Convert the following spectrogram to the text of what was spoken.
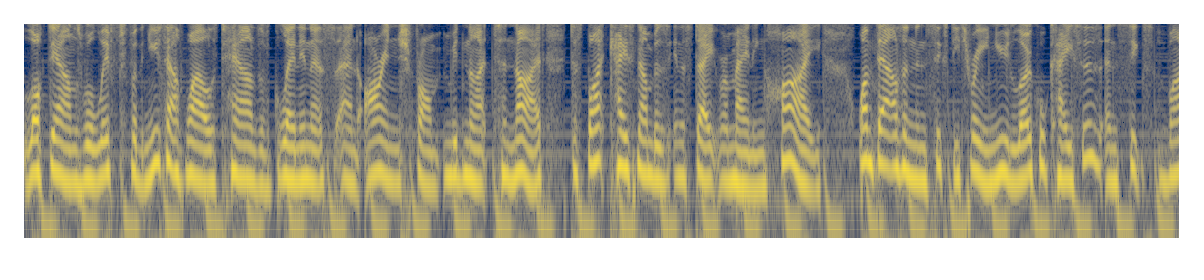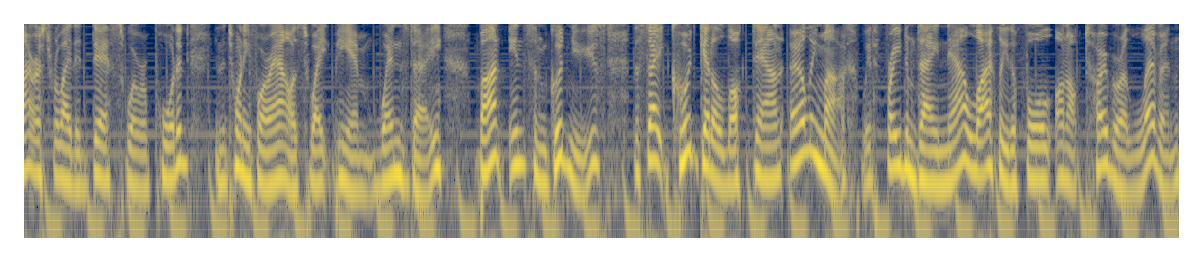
Lockdowns will lift for the New South Wales towns of Glen Innes and Orange from midnight tonight, despite case numbers in the state remaining high. 1,063 new local cases and six virus related deaths were reported in the 24 hours to 8 pm Wednesday. But in some good news, the state could get a lockdown early mark, with Freedom Day now likely to fall on October 11,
